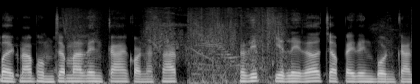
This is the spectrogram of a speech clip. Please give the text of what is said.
เปิดมาผมจะมาเลนกลางก่อนนะครับแล้วรีบเคลียร์เลยแล้วจะไปเลนบนกัน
